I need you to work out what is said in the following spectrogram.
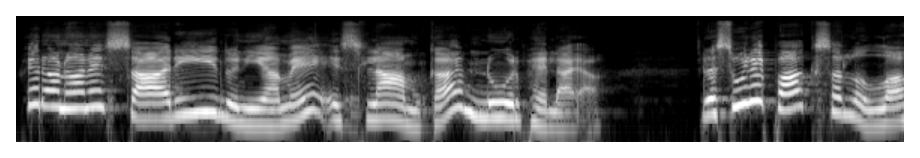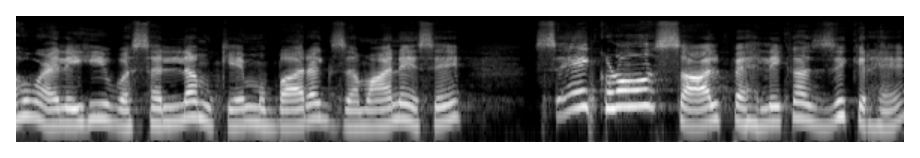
پھر انہوں نے ساری دنیا میں اسلام کا نور پھیلایا۔ رسول پاک صلی اللہ علیہ وسلم کے مبارک زمانے سے سینکڑوں سال پہلے کا ذکر ہے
